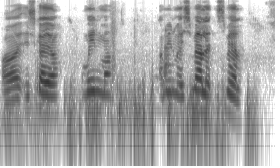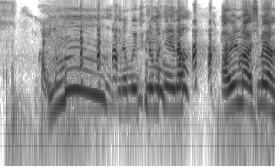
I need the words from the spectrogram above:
Oh, Iskay, oh. Amoyin mo. Amoyin mo, smell it, smell. Kayo. Mmm, inamoy din naman niya, no? Amoyin mo, smell.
